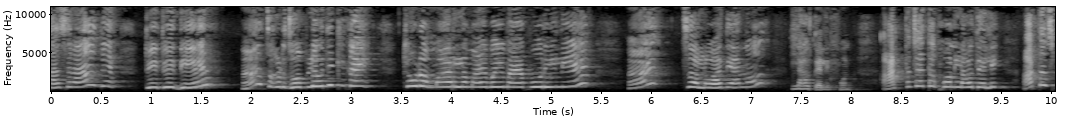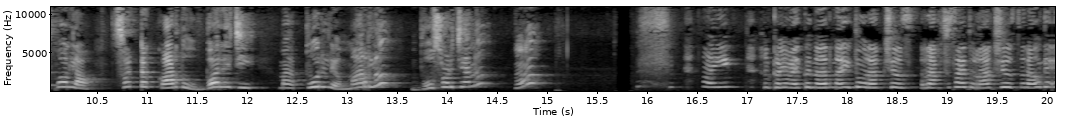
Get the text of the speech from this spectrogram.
सासरा ते ते तुझी देर हा सगळं झोपले होते की काय? केवढं मारलं माय बाई माया पोरीने. हा चल वा द्यानो लाव त्याले फोन. आताच आता फोन लाव त्याले. आताच फोन लाव. सट्टक काढ तू बरेची माय पोरीले मारलं भोसडच्या ना. आई काही ऐकणार नाही तो राक्षस. राक्षस आहे तो राक्षस. राहू दे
